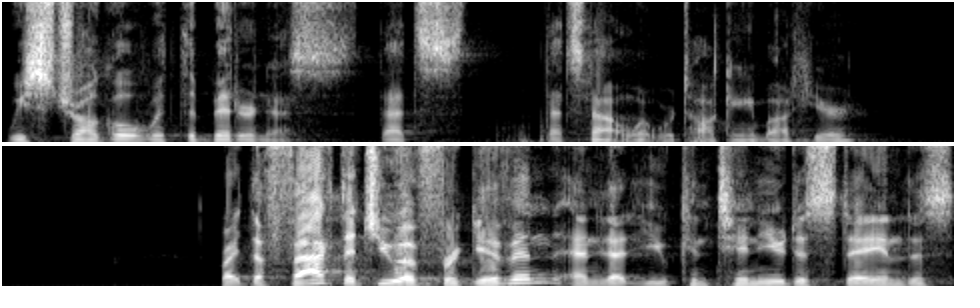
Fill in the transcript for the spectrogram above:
we struggle with the bitterness. That's, that's not what we're talking about here. Right? The fact that you have forgiven and that you continue to stay in this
